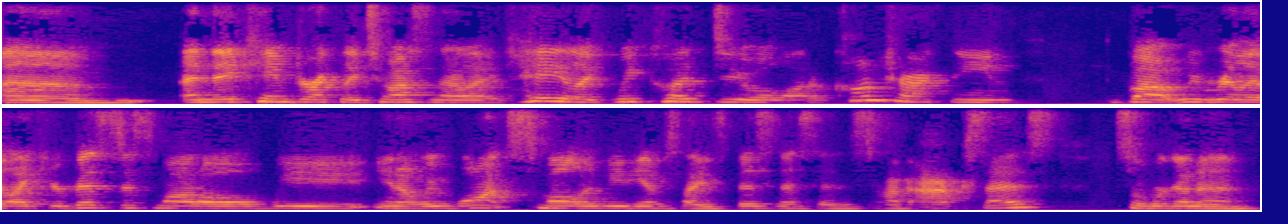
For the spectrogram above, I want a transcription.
Um, and they came directly to us and they're like, hey, like we could do a lot of contracting, but we really like your business model. We, you know, we want small and medium sized businesses to have access. So we're going to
